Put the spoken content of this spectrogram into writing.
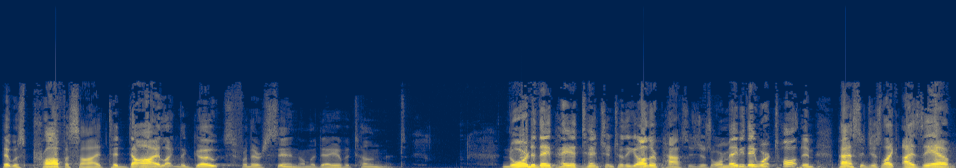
that was prophesied to die like the goats for their sin on the Day of Atonement. Nor did they pay attention to the other passages, or maybe they weren't taught them. Passages like Isaiah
